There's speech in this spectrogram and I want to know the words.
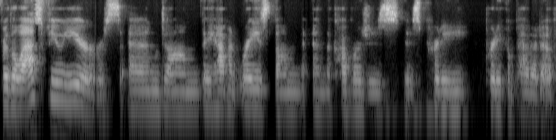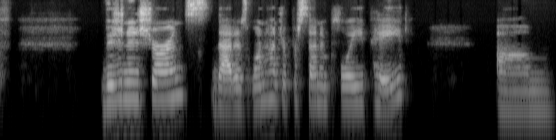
for the last few years, and um, they haven't raised them, and the coverage is is pretty pretty competitive. Vision insurance that is 100% employee paid, um,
